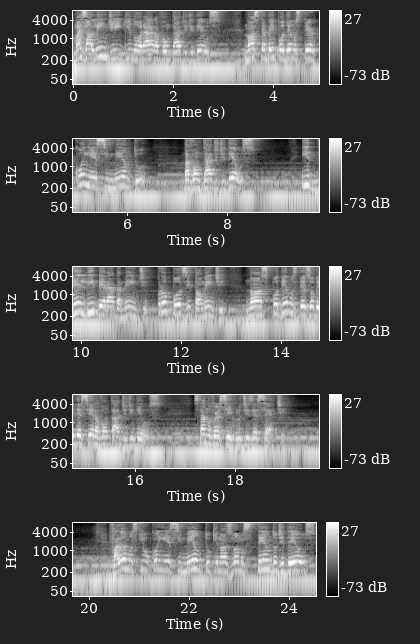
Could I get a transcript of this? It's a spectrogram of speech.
Mas além de ignorar a vontade de Deus, nós também podemos ter conhecimento da vontade de Deus e deliberadamente, propositalmente, nós podemos desobedecer à vontade de Deus. Está no versículo 17. Falamos que o conhecimento que nós vamos tendo de Deus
